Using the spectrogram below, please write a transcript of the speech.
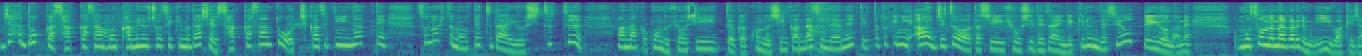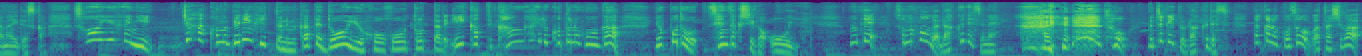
じゃあどっか作家さんも紙の書籍も出してる作家さんとお近づきになってその人のお手伝いをしつつあなんか今度表紙というか今度新刊出すんだよねって言った時にあ実は私表紙デザインできるんですよっていうようなねもうそんな流れでもいいわけじゃないですか。そういう風にじゃあこのベネフィットに向かってどういう方法を取ったらいいかって考えることの方がよっぽど選択肢が多い。ので、その方が楽ですね。はい。そう。ぶっちゃけ言うと楽です。だからこそ私は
